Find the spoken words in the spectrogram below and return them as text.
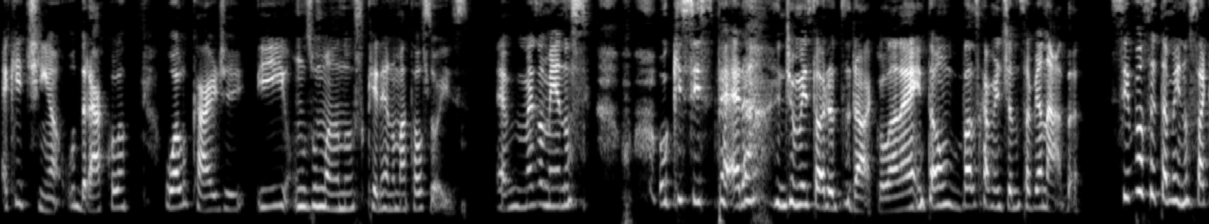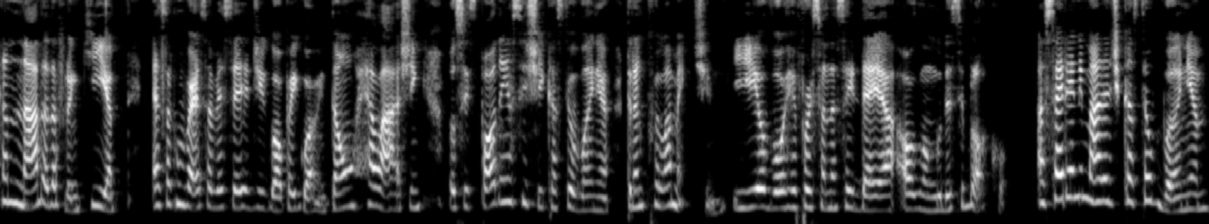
é que tinha o Drácula, o Alucard e uns humanos querendo matar os dois. É mais ou menos o que se espera de uma história do Drácula, né? Então, basicamente, eu não sabia nada. Se você também não saca nada da franquia, essa conversa vai ser de igual para igual. Então, relaxem, vocês podem assistir Castlevania tranquilamente. E eu vou reforçando essa ideia ao longo desse bloco. A série animada de Castlevania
